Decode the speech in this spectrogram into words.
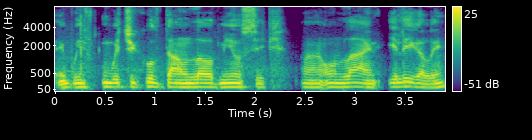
in, which, in which you could download music uh, online illegally.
